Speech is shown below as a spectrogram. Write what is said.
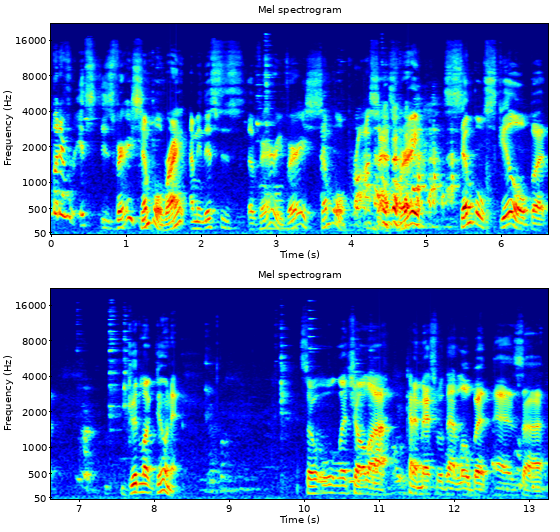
But it's, it's very simple, right? I mean, this is a very, very simple process, very simple skill, but good luck doing it. So we'll let y'all uh, kind of mess with that a little bit as. Uh,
